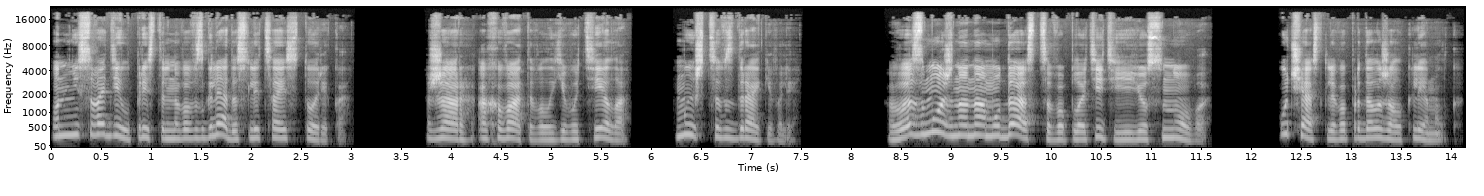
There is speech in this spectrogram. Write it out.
Он не сводил пристального взгляда с лица историка. Жар охватывал его тело, мышцы вздрагивали. «Возможно, нам удастся воплотить ее снова. Участливо продолжал Клемолк.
